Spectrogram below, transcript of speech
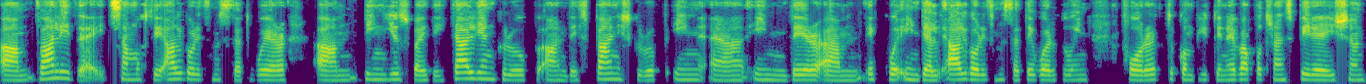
um, validate some of the algorithms that were um, being used by the Italian group and the Spanish group in uh, in their um, in the algorithms that they were doing for to computing evapotranspiration,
